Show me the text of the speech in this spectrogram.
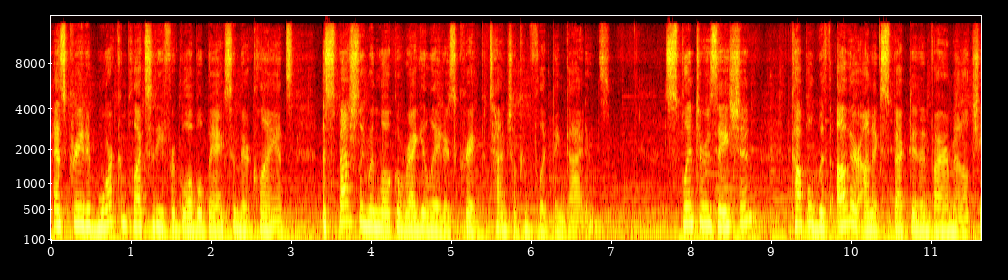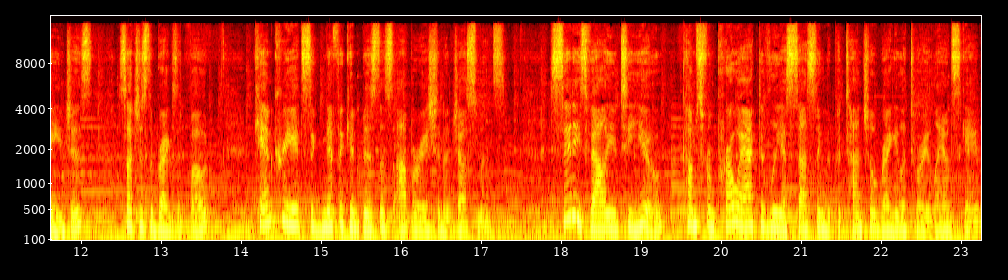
has created more complexity for global banks and their clients, especially when local regulators create potential conflicting guidance. Splinterization, coupled with other unexpected environmental changes, such as the Brexit vote, can create significant business operation adjustments. Citi's value to you comes from proactively assessing the potential regulatory landscape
